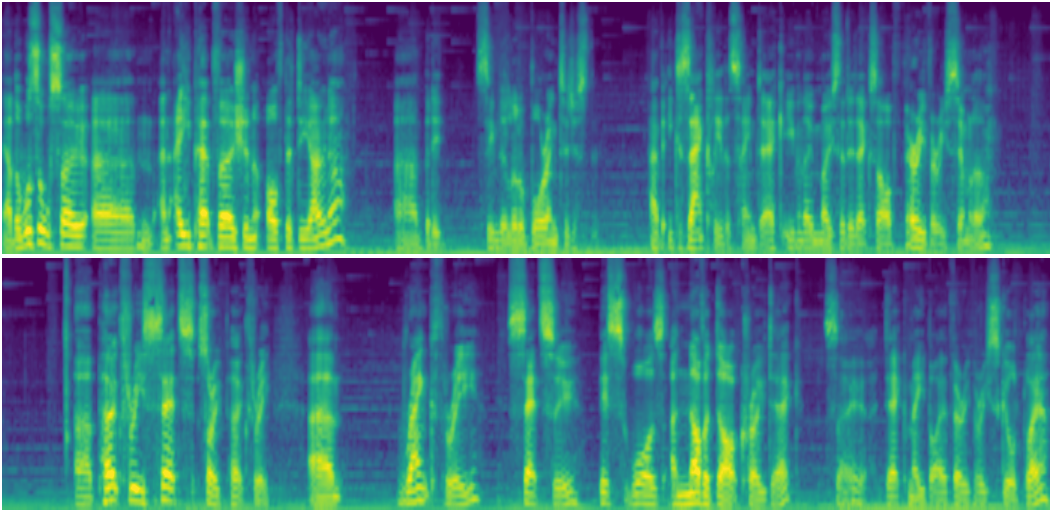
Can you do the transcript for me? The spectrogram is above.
Now, there was also um, an APEP version of the Diona, uh, but it seemed a little boring to just have exactly the same deck, even though most of the decks are very, very similar. Uh, perk 3 sets, sorry, perk 3. Um, rank 3, Settsu. This was another Dark Crow deck, so a deck made by a very, very skilled player.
